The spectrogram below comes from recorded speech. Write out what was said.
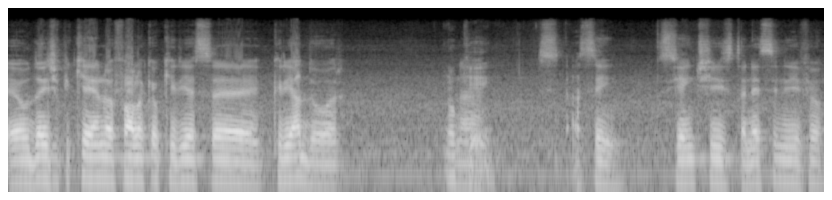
Eu, desde pequeno, eu falo que eu queria ser criador. Ok. Né? Assim, cientista, nesse nível.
